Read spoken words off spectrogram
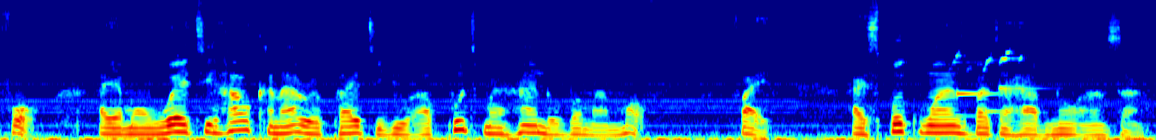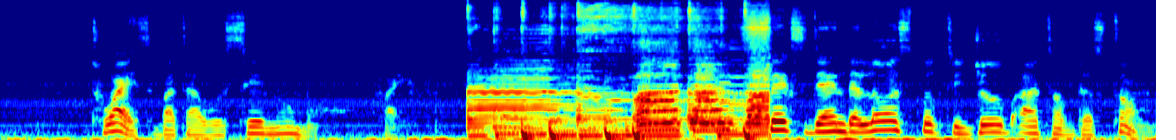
4. I am unworthy. How can I reply to you? I put my hand over my mouth. 5. I spoke once, but I have no answer. Twice, but I will say no more. 5. 6. Then the Lord spoke to Job out of the storm.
